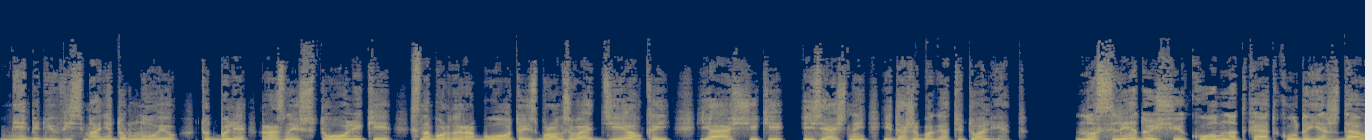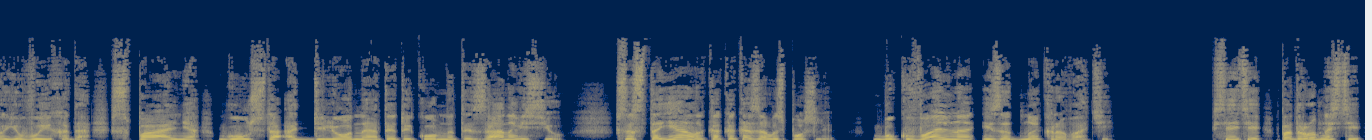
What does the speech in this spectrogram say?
мебелью весьма недурною. Тут были разные столики с наборной работой, с бронзовой отделкой, ящики, изящный и даже богатый туалет. Но следующая комнатка, откуда я ждал ее выхода, спальня, густо отделенная от этой комнаты занавесью, состояла, как оказалось после, буквально из одной кровати. Все эти подробности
